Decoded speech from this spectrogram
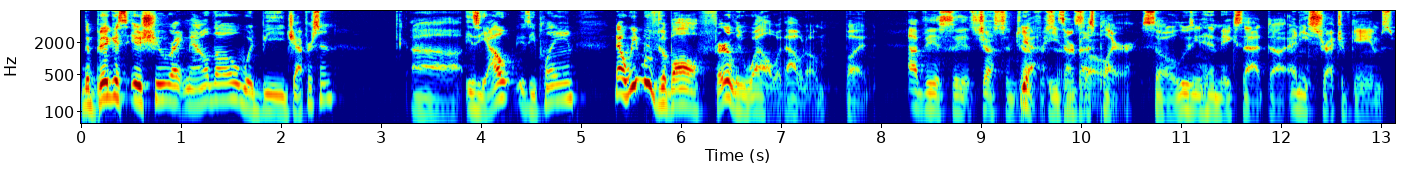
the biggest issue right now, though, would be Jefferson. Uh, is he out? Is he playing? Now we moved the ball fairly well without him, but Obviously it's Justin Jefferson. yeah, he's our best so- player. So losing him makes that uh, any stretch of games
